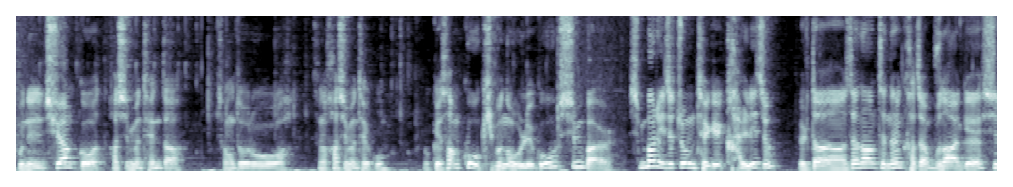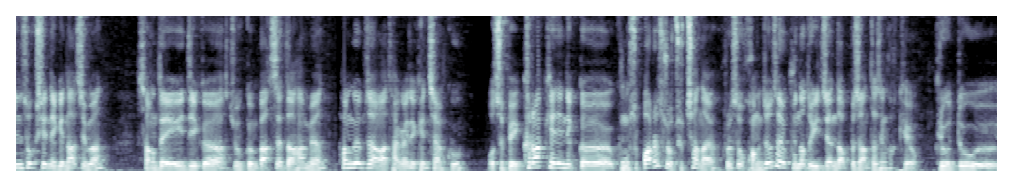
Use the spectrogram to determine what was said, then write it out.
본인 취향껏 하시면 된다 정도로 생각하시면 되고 이렇게 삼고 기분을 올리고 신발 신발이 이제 좀 되게 갈리죠 일단 세나한테는 가장 무난하게 신속신이긴 하지만 상대 AD가 조금 빡세다 하면 황금장아 당연히 괜찮고 어차피 크라켄이니까 공수 빠를수록 좋잖아요. 그래서 광전사의 군화도 이젠 나쁘지 않다 생각해요. 그리고 또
